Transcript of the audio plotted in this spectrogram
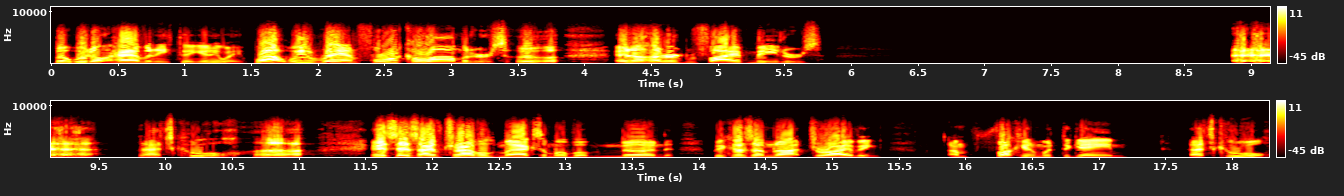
but we don't have anything anyway. Wow, we ran four kilometers and 105 meters. That's cool. it says I've traveled maximum of none because I'm not driving. I'm fucking with the game. That's cool.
